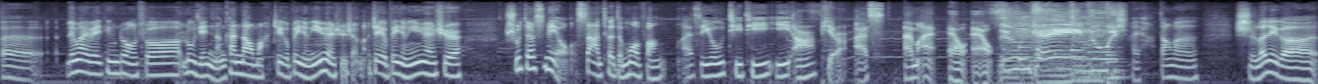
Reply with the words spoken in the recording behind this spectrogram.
呃，另外一位听众说：“陆姐，你能看到吗？这个背景音乐是什么？这个背景音乐是。” Shooter's Mill，萨特的磨坊，S U T T E R 撇 S M I L L。哎呀，当了使了这个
